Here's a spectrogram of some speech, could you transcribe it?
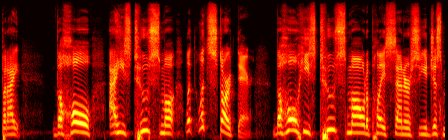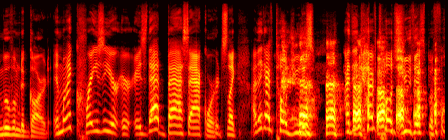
but I the whole uh, he's too small. Let, let's start there. The whole he's too small to play center, so you just move him to guard. Am I crazy, or, or is that bass backwards? Like I think I've told you this. I think I've told you this before.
